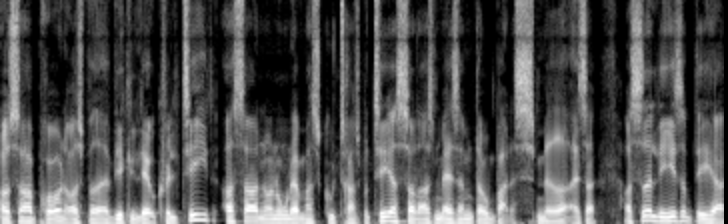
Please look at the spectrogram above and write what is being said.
Og så har prøverne også været af virkelig lav kvalitet, og så når nogle af dem har skulle transporteres, så er der også en masse af dem, der åbenbart er smadret. Altså, at sidde og læse om det her,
